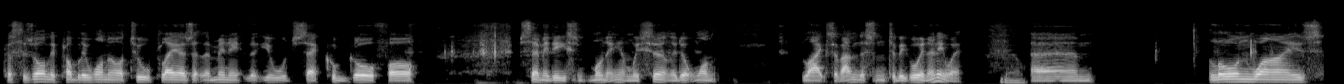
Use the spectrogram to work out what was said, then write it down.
because there's only probably one or two players at the minute that you would say could go for semi decent money, and we certainly don't want likes of Andersen to be going anyway. No. Um, loan wise,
